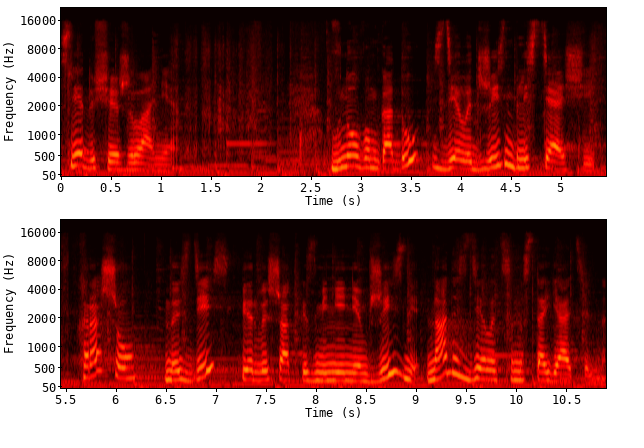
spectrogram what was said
Следующее желание. В новом году сделать жизнь блестящей. Хорошо, но здесь первый шаг к изменениям в жизни надо сделать самостоятельно.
